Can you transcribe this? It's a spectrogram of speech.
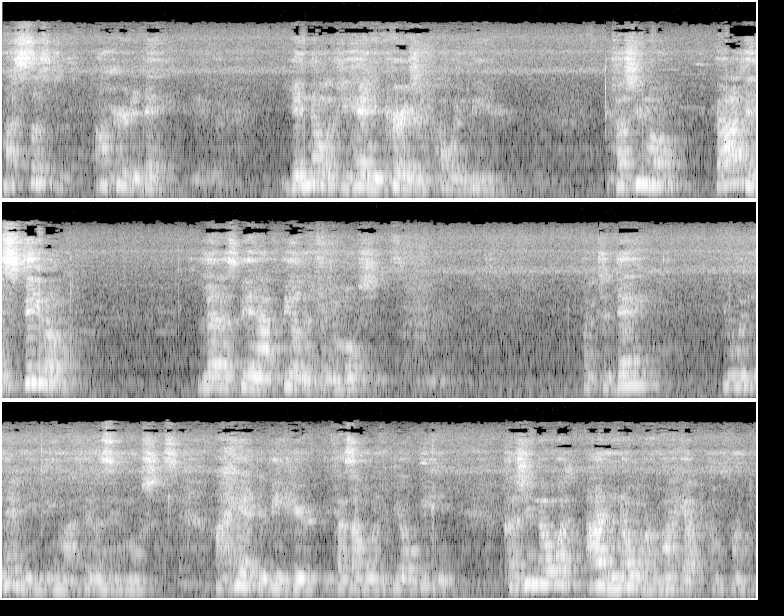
my sisters, I'm here today. You know, if you had encouragement, I wouldn't be here. Because, you know, God can still let us be in our feelings and emotions. But today, you wouldn't let me be in my feelings and emotions. I had to be here because I wanted to be obedient. Because you know what? I know where my help comes from.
